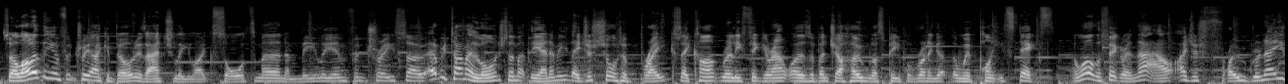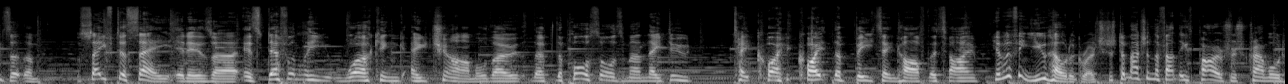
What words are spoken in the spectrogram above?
So a lot of the infantry I can build is actually like swordsmen and melee infantry, so every time I launch them at the enemy, they just sort of break they can't really figure out why there's a bunch of homeless people running at them with pointy sticks. And while they're figuring that out, I just throw grenades at them. Safe to say, it is uh, it's definitely working a charm, although the, the poor swordsmen, they do take quite quite the beating half the time. You ever think you held a grudge? Just imagine the fact these pirates just travelled,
